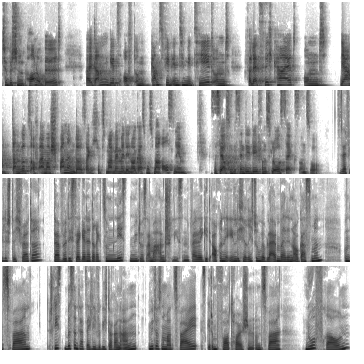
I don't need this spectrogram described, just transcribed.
typischen Pornobild, weil dann geht's oft um ganz viel Intimität und Verletzlichkeit und ja, dann wird's auf einmal spannender, sage ich jetzt mal, wenn wir den Orgasmus mal rausnehmen. Das ist ja auch so ein bisschen die Idee von Slow Sex und so. Sehr viele Stichwörter. Da würde ich sehr gerne direkt zum nächsten Mythos einmal anschließen, weil er geht auch in eine ähnliche Richtung. Wir bleiben bei den Orgasmen. Und zwar schließt ein bisschen tatsächlich wirklich daran an. Mythos Nummer zwei, es geht um Vortäuschen. Und zwar nur Frauen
